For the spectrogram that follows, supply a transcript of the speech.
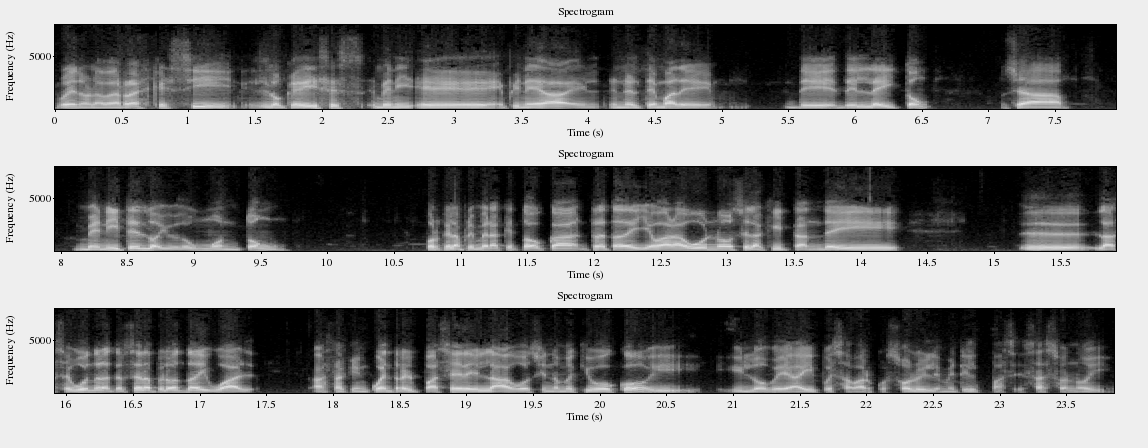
Bueno, la verdad es que sí, lo que dices, eh, Pineda, en, el tema de, de, Leighton, o sea, Benítez lo ayudó un montón, porque la primera que toca trata de llevar a uno, se la quitan, de ahí eh, la segunda, la tercera pelota igual, hasta que encuentra el pase del lago, si no me equivoco, y, lo ve ahí pues a Barco solo y le mete el pasesazo, ¿no? Y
